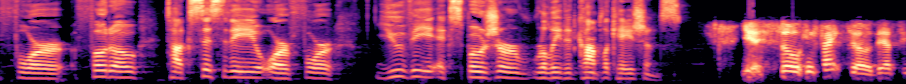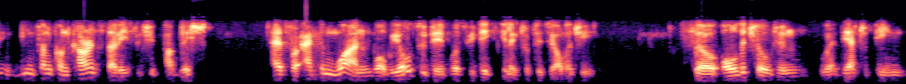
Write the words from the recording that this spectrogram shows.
for phototoxicity or for UV exposure related complications? Yes. So, in fact, uh, there have been some concurrent studies which we published. As for Atom 1, what we also did was we did electrophysiology. So, all the children who had the atropine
